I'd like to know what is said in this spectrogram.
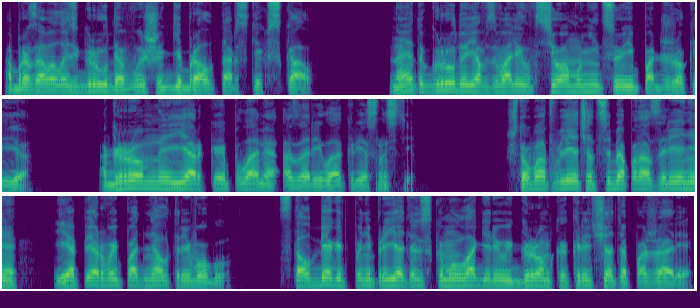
Образовалась груда выше гибралтарских скал. На эту груду я взвалил всю амуницию и поджег ее. Огромное яркое пламя озарило окрестности. Чтобы отвлечь от себя подозрения, я первый поднял тревогу. Стал бегать по неприятельскому лагерю и громко кричать о пожаре.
